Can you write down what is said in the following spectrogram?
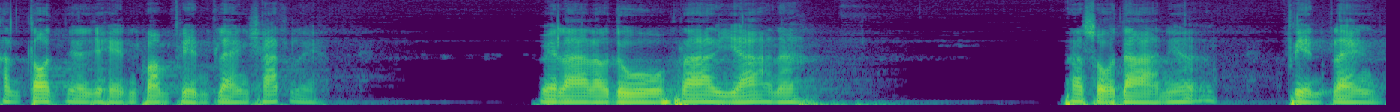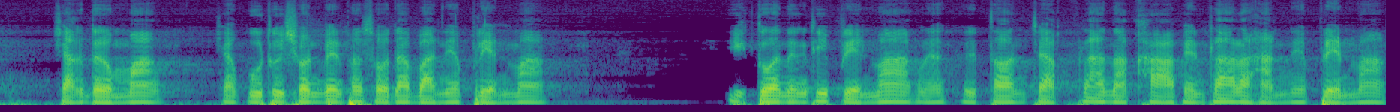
ขั้นต้นเนี่ยจะเห็นความเปลี่ยนแปลงชัดเลย เวลาเราดูพระอริยะนะ พระโสดาเนี่ยเปลี่ยนแปลง จากเดิมมาก จากปุถุชนเป็นพระโสดาบันเนี่ยเปลี่ยนมาก อีกตัวหนึ่งที่เปลี่ยนมากนะคือตอนจากพระอนาคาเป็นพระอรหันต์เนี่ยเปลี่ยนมาก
